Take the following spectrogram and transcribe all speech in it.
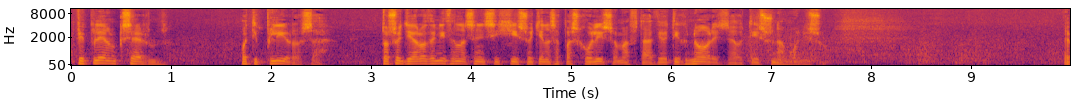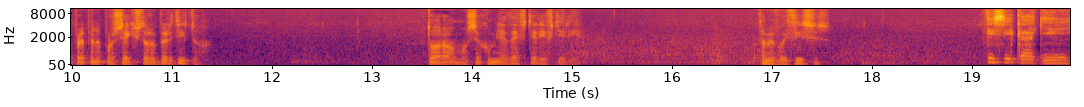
Επιπλέον ξέρουν ότι πλήρωσα. Τόσο καιρό δεν ήθελα να σε ανησυχήσω και να σε απασχολήσω με αυτά, διότι γνώριζα ότι ήσουν μόνη σου. Έπρεπε να προσέχεις τον Ρομπερτίτο. Τώρα όμως έχω μια δεύτερη ευκαιρία. Θα με βοηθήσεις; Φυσικά, Γκίλ.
